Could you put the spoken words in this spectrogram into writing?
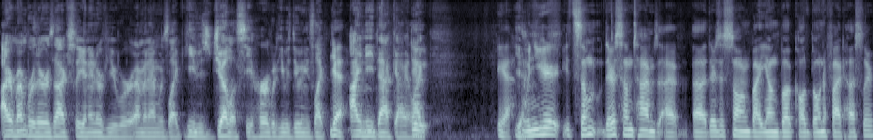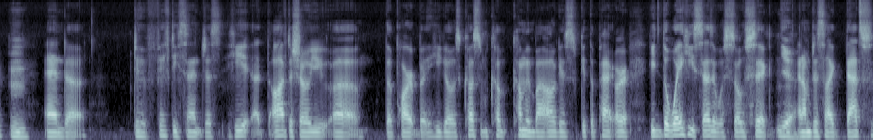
I remember there was actually an interview where Eminem was like, he was jealous. He heard what he was doing. He's like, Yeah. I need that guy. Like, yeah, Yeah. when you hear it's some there's sometimes i uh, there's a song by young buck called bonafide hustler Mm. and uh dude 50 cent just he i'll have to show you uh the part but he goes custom co- coming by august get the pack or he the way he says it was so sick yeah, And I'm just like, that's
